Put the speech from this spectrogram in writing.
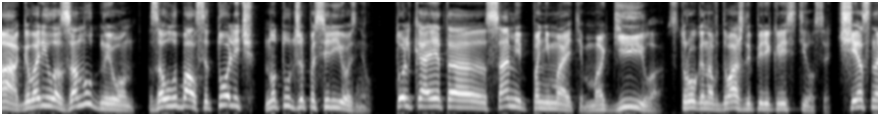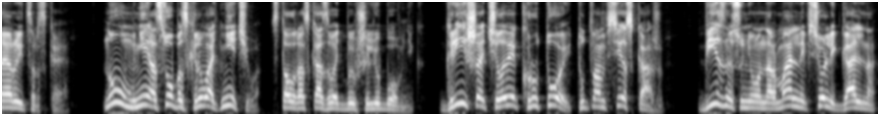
А, говорила, занудный он. Заулыбался Толич, но тут же посерьезнел. Только это, сами понимаете, могила. Строганов дважды перекрестился. Честная рыцарская. Ну, мне особо скрывать нечего, стал рассказывать бывший любовник. Гриша человек крутой, тут вам все скажут. Бизнес у него нормальный, все легально.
